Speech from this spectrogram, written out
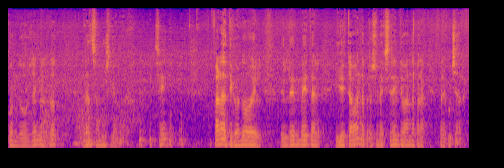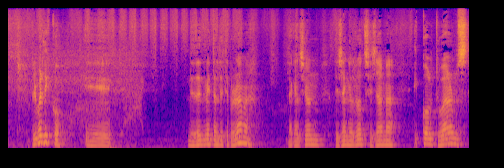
cuando Jungle Rock lanza música nueva. ¿sí? Fanático ¿no? del, del death metal y de esta banda, pero es una excelente banda para, para escuchar. Primer disco eh, de death metal de este programa, la canción de Jungle Rock se llama A Call to Arms,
